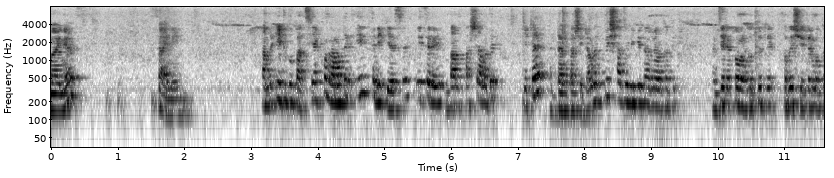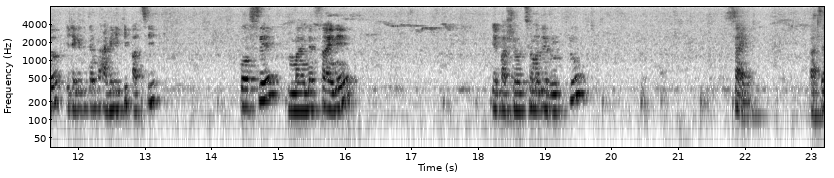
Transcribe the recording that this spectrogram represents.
মাইনাস সাইন আমরা এটুকু পাচ্ছি। এখন আমাদের এই সাইডে কি আছে? এই সাইডে বাম পাশে আমাদের এটা ডান পাশে এটা। আমরা যদি সাজিয়ে লিখি তাহলে অর্থাৎ যেটা প্রমাণ করতে হবে সেটার মতো এটাকে যদি আমরা আগে লিখি পাচ্ছি। কোসে মাইনাস সাইনে এর পাশে হচ্ছে আমাদের রুট টু সাইন আচ্ছা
